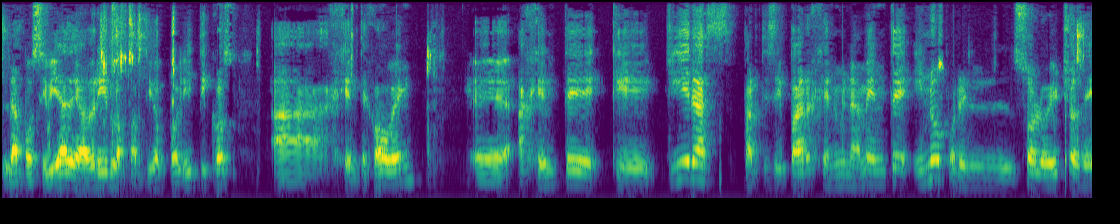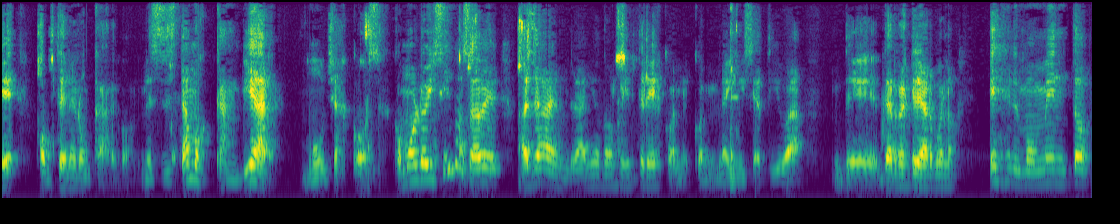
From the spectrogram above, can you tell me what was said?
la posibilidad de abrir los partidos políticos a gente joven, eh, a gente que quieras participar genuinamente y no por el solo hecho de obtener un cargo. Necesitamos cambiar muchas cosas, como lo hicimos allá en el año 2003 con, la iniciativa de, Recrear. Bueno, es el momento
